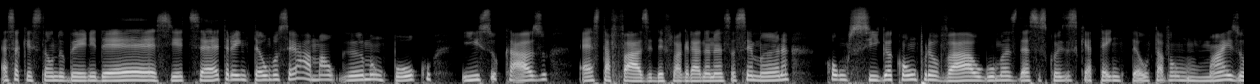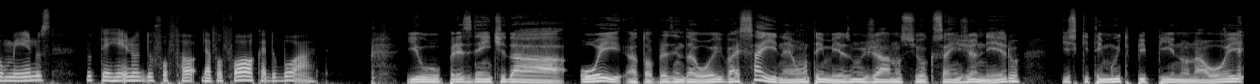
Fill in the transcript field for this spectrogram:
essa questão do BNDES, etc. Então, você amalgama um pouco isso caso esta fase deflagrada nessa semana consiga comprovar algumas dessas coisas que até então estavam mais ou menos no terreno fofo- da fofoca, do boato. E o presidente da Oi, atual presidente da Oi, vai sair, né? Ontem mesmo já anunciou que sai em janeiro. Disse que tem muito pepino na Oi.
